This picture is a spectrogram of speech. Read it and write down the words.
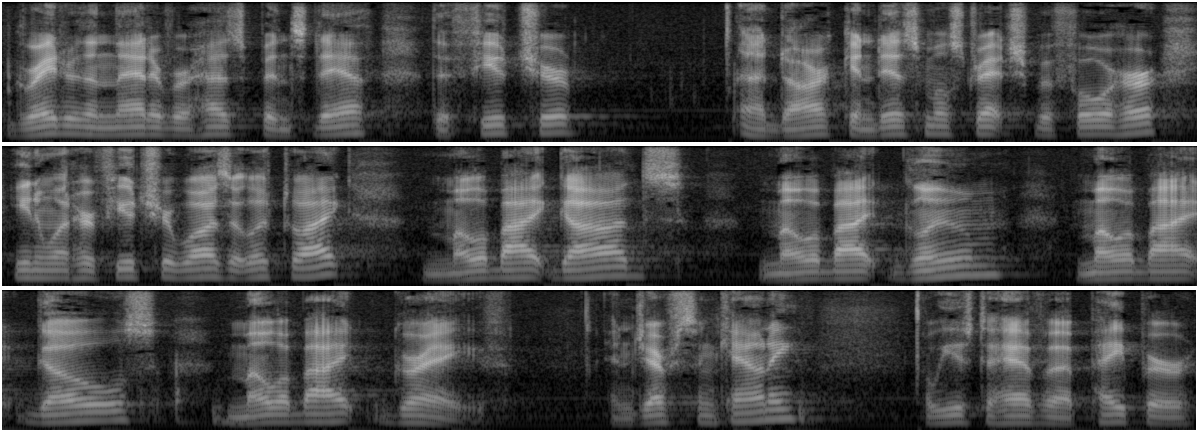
greater than that of her husband's death. The future, uh, dark and dismal, stretched before her. You know what her future was? It looked like Moabite gods, Moabite gloom, Moabite goals, Moabite grave. In Jefferson County, we used to have a paper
